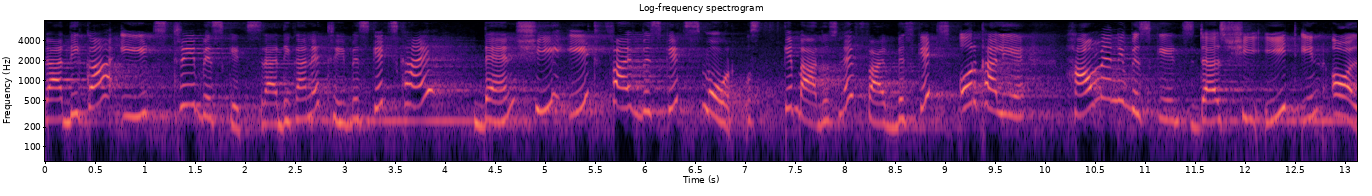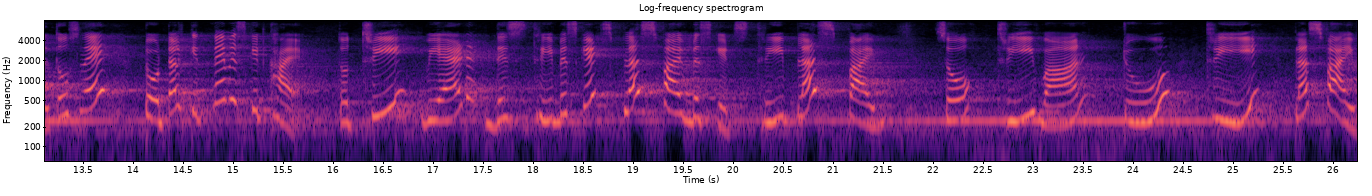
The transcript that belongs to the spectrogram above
Radhika eats three biscuits. Radhika ने three biscuits खाए. Then she eat five biscuits more. उसके बाद उसने five biscuits और खा लिए. How many biscuits does she eat in all? तो उसने टोटल कितने बिस्किट खाए तो three we add this three biscuits plus five biscuits three plus five so three one two three plus five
